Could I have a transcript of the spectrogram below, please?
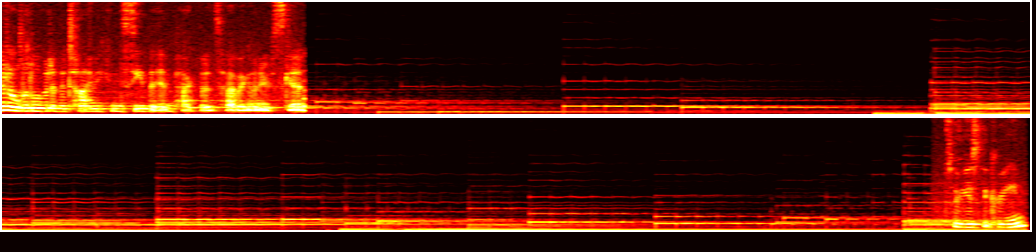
Do it a little bit at a time, you can see the impact that it's having on your skin. So I've used the green,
